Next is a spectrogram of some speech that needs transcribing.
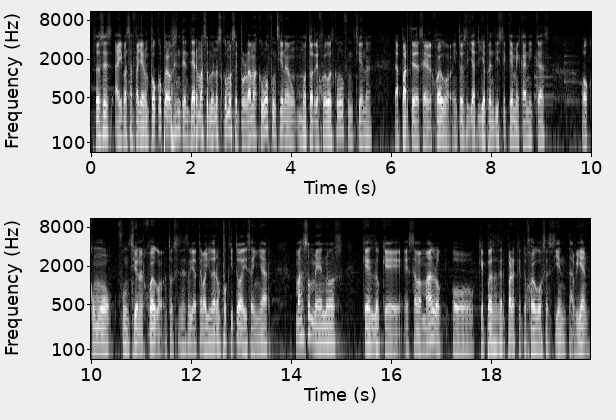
Entonces ahí vas a fallar un poco, pero vas a entender más o menos cómo se programa, cómo funciona un motor de juegos, cómo funciona la parte de hacer el juego. Entonces ya tú ya aprendiste qué mecánicas o cómo funciona el juego. Entonces eso ya te va a ayudar un poquito a diseñar más o menos qué es lo que estaba mal o, qué puedes hacer para que tu juego se sienta bien.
